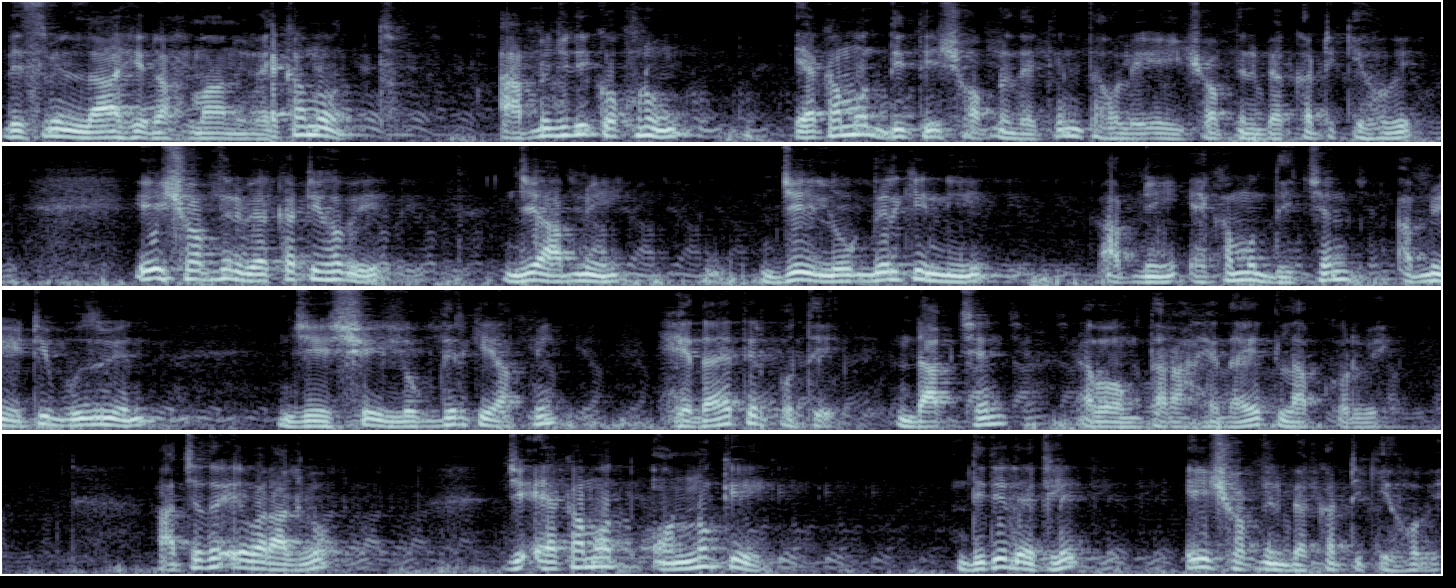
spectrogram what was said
বিসমিল্লাহ রহমান একামত। আপনি যদি কখনো একামত দিতে স্বপ্ন দেখেন, তাহলে এই স্বপ্নের ব্যাখ্যাটি কি হবে? এই স্বপ্নের ব্যাখ্যাটি হবে যে আপনি যেই লোকদেরকে নিয়ে আপনি একামত দিচ্ছেন, আপনি এটি বুঝবেন যে সেই লোকদেরকে আপনি হেদায়েতের পথে ডাকছেন এবং তারা হেদায়েত লাভ করবে। আচ্ছা তো এবার আসব। যে একামত অন্যকে দিতে দেখলে এই স্বপ্নের ব্যাখ্যাটি কি হবে?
